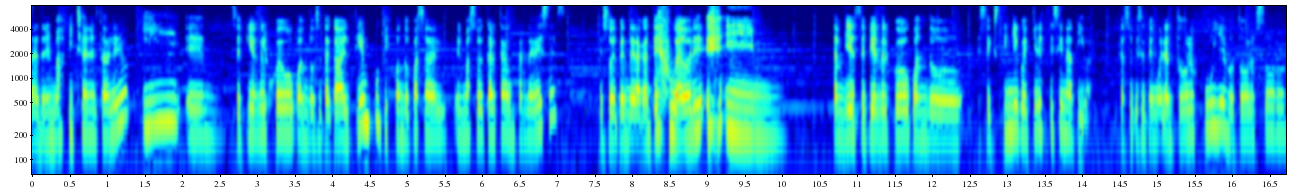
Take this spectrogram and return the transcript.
para tener más fichas en el tablero y em, se pierde el juego cuando se te acaba el tiempo, que es cuando pasa el, mazo de cartas un par de veces. Eso depende de la cantidad de jugadores. y mm, también se pierde el juego cuando se extingue cualquier especie nativa. En caso que se te mueran todos los cuyes o todos los zorros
